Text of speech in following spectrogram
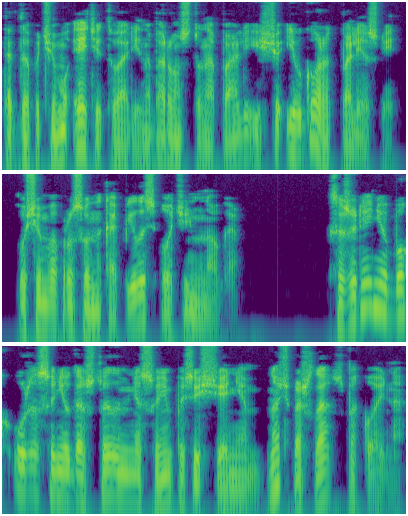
Тогда почему эти твари на баронство напали, еще и в город полезли? В общем, вопросов накопилось очень много. К сожалению, бог ужаса не удостоил меня своим посещением. Ночь прошла спокойно.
